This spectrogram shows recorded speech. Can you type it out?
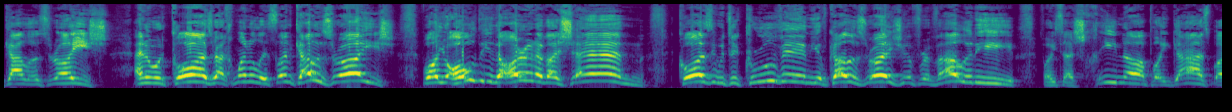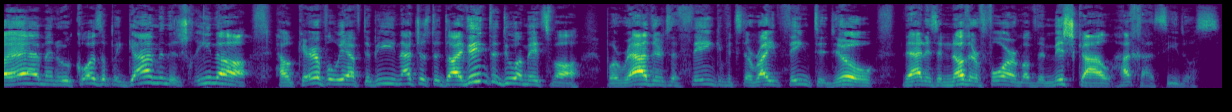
kalos roish and it would cause Rahman al-Islam Kalas Roish while you're holding the Aron of Hashem, cause it to prove him. You have Kalas Roish, you have frivolity, Shechina, Paigas, Bahem, and it would cause a Pagam in the Shechina. How careful we have to be, not just to dive in to do a mitzvah, but rather to think if it's the right thing to do. That is another form of the Mishkal HaChasidus.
